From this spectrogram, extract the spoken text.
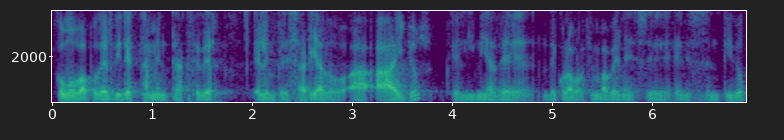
cómo va a poder directamente acceder el empresariado a, ellos, qué línea de, colaboración va a haber en ese, sentido.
